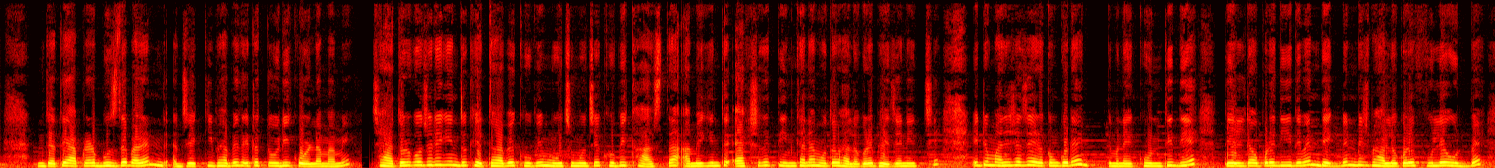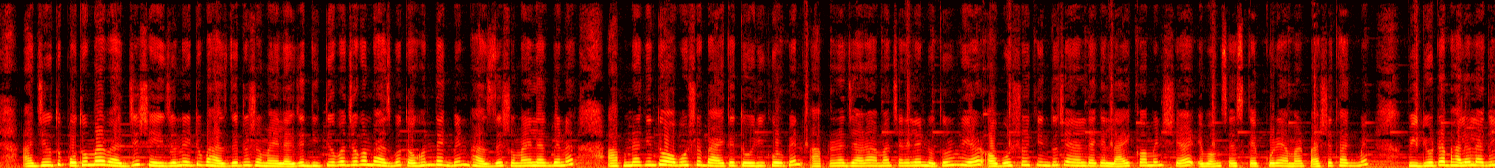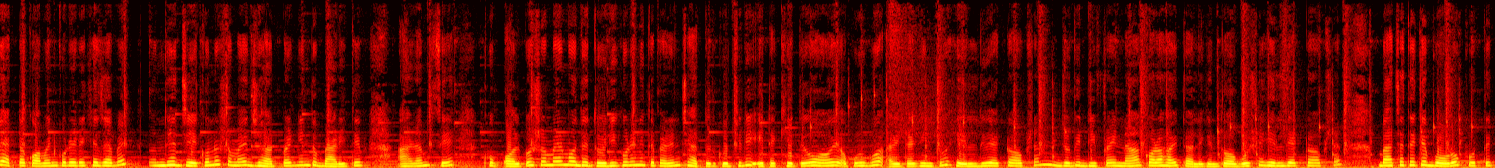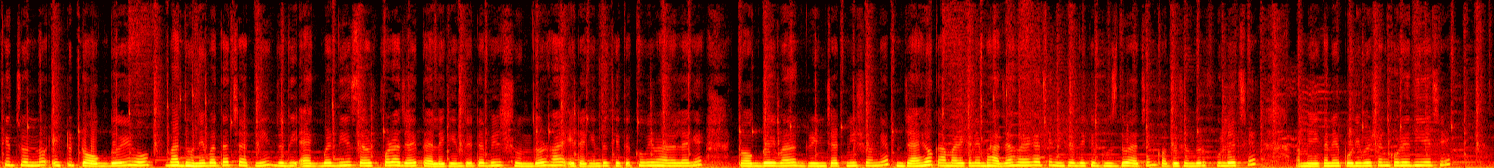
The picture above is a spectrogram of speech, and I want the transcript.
যাতে আপনারা বুঝতে পারেন যে কীভাবে এটা তৈরি করলাম আমি। ছাতর কচুরি কিন্তু খেতে হবে খুবই মুচমুচে, খুবই খাস্তা। আমি কিন্তু একসাথে তিনখানা মতো ভালো করে ভেজে নিচ্ছি। একটু মাঝে সাঝে এরকম করে মানে খুন্তি দিয়ে তেলটা উপরে দিয়ে দেবেন। দেখবেন বেশ ভালো করে ফুলে উঠবে। আর যেহেতু প্রথমবার ভাজছি, সেই জন্য একটু ভাজতে একটু সময় লাগছে। দ্বিতীয়বার যখন ভাজবো, তখন দেখবেন ভাজতে সময় লাগবে না। আপনারা কিন্তু অবশ্যই বাড়িতে তৈরি করবেন। আপনারা যারা আমার চ্যানেলের নতুন ভিয়ার অবশ্যই কিন্তু চ্যানেলটাকে লাইক কমেন্ট শেয়ার এবং সাবস্ক্রাইব করে আমার পাশে থাকবেন। ভিডিওটা ভালো লাগলে একটা কমেন্ট করে রেখে যাবেন। সন্ধ্যের যে কোনো সময় ঝটপট কিন্তু বাড়িতে আরামসে খুব অল্প সময়ের মধ্যে তৈরি করে নিতে পারেন ছাতুর কচুরি। এটা খেতেও হয় অপূর্ব আর এটা কিন্তু হেলদিও একটা অপশান যদি ডিপ ফ্রাই না করা হয়, তাহলে কিন্তু অবশ্যই হেলদি একটা অপশান বাচ্চা থেকে বড় প্রত্যেকের জন্য একটু টক দই হোক বা ধনে পাতার চাটনি যদি একবার দিয়ে সার্ভ করা যায়, তাহলে কিন্তু এটা বেশ সুন্দর হয়। এটা কিন্তু খেতে খুবই ভালো লাগে। টক দই বা গ্রিন চাটনির সঙ্গে। যাই হোক, আমার এখানে ভাজা হয়ে গেছে। নিচে দেখে বুঝতে পারছেন কত সুন্দর ফুলেছে। আমি এখানে পরিবেশন করে দিয়েছি।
